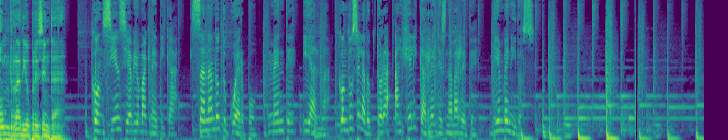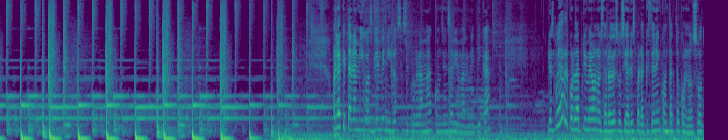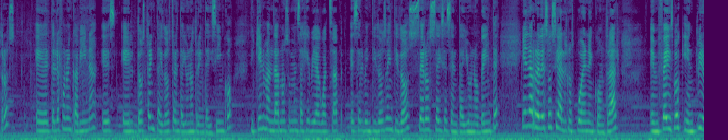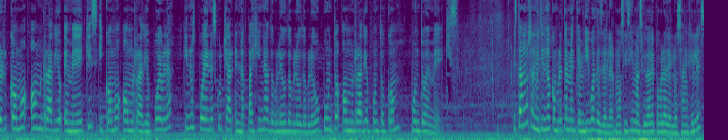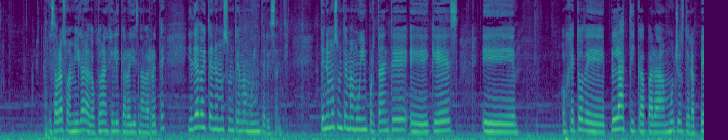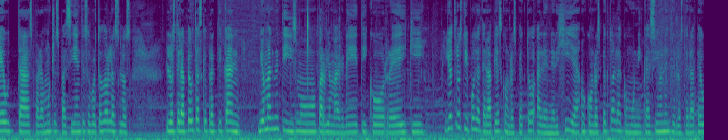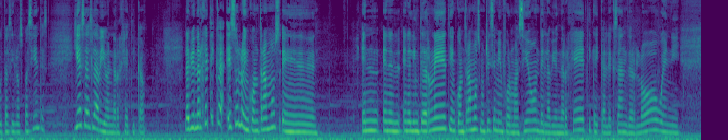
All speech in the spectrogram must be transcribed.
Om Radio presenta Conciencia biomagnética, sanando tu cuerpo, mente y alma. Conduce la doctora Angélica Reyes Navarrete. Bienvenidos. Hola, ¿qué tal amigos? Bienvenidos a su programa Conciencia Biomagnética. Les voy a recordar primero nuestras redes sociales para que estén en contacto con nosotros. El teléfono en cabina es el 232-3135. Si quieren mandarnos un mensaje vía WhatsApp es el 2222-066120. Y en las redes sociales nos pueden encontrar en Facebook y en Twitter como Om Radio MX y como Om Radio Puebla. Y nos pueden escuchar en la página www.omradio.com.mx. Estamos transmitiendo completamente en vivo desde la hermosísima ciudad de Puebla de Los Ángeles. Les habla su amiga, la doctora Angélica Reyes Navarrete, y el día de hoy tenemos un tema muy interesante. Tenemos un tema muy importante eh, que es eh, objeto de plática para muchos terapeutas, para muchos pacientes, sobre todo los, los, los terapeutas que practican biomagnetismo, par biomagnético, reiki, y otros tipos de terapias con respecto a la energía o con respecto a la comunicación entre los terapeutas y los pacientes. Y esa es la bioenergética. La bioenergética, eso lo encontramos eh, en, en, el, en, el, Internet y encontramos muchísima información de la bioenergética y que Alexander Lowen y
